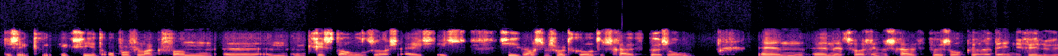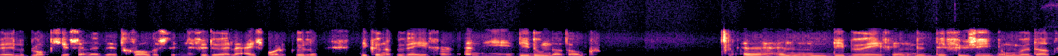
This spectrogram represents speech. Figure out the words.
Dus ik, ik zie het oppervlak van een, een kristal zoals ijs is, zie ik als een soort grote schuifpuzzel. En uh, net zoals in een schuifpuzzel kunnen de individuele blokjes, en in dit geval dus de individuele ijsmoleculen, die kunnen bewegen en die, die doen dat ook. Uh, en die beweging, de diffusie noemen we dat,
